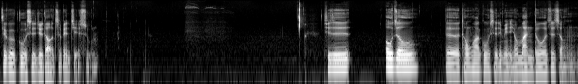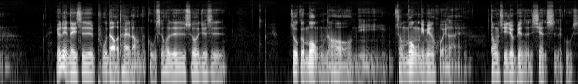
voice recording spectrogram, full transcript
这个故事就到这边结束了。其实欧洲的童话故事里面有蛮多这种有点类似浦岛太郎的故事，或者是说就是做个梦，然后你从梦里面回来，东西就变成现实的故事。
